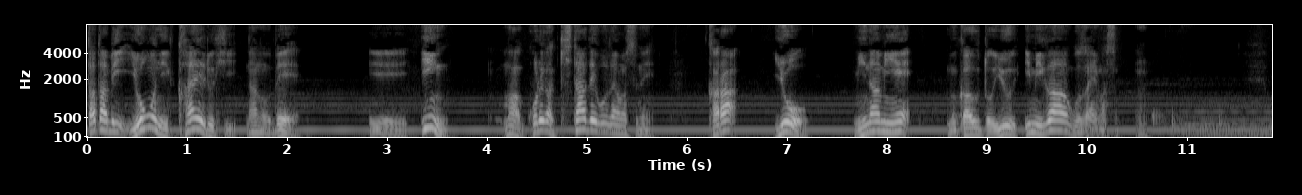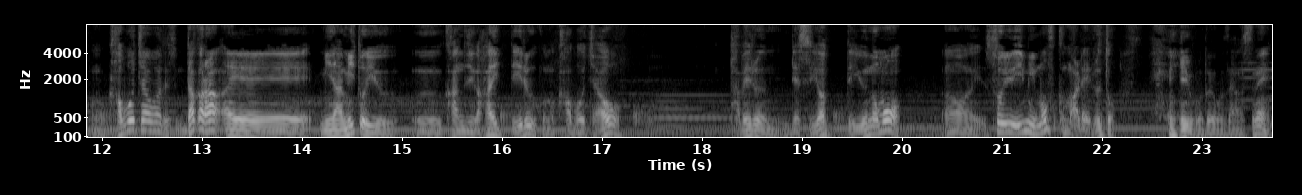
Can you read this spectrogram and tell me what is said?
再び陽に帰る日なので、えー、陰。まあ、これが北でございますね。から、陽、南へ向かうという意味がございます。うん。かぼちゃはですね、だから、えー、南という漢字が入っているこのかぼちゃを食べるんですよっていうのも、そういう意味も含まれると いうことでございますね。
